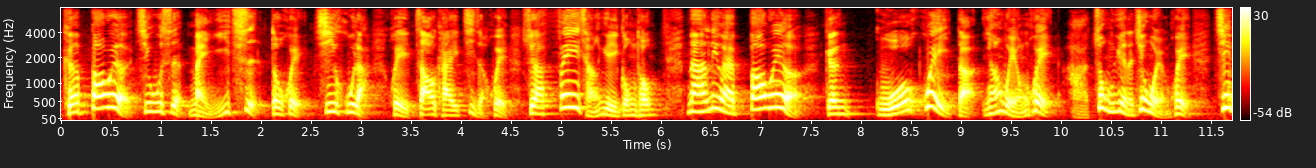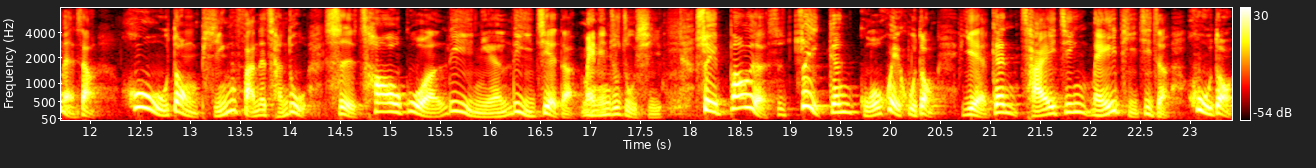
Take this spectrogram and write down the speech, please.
可鲍威尔几乎是每一次都会，几乎啦会召开记者会，所以他非常愿意沟通。那另外，鲍威尔跟国会的银行委员会啊，众院的金融委员会基本上。互动频繁的程度是超过历年历届的美联储主席，所以鲍威尔是最跟国会互动，也跟财经媒体记者互动。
